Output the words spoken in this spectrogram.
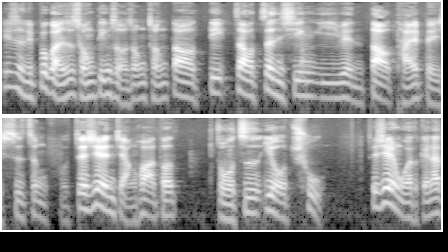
其实你不管是从丁守中，从到第到振兴医院，到台北市政府，这些人讲话都左支右絀。这些人，我给他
